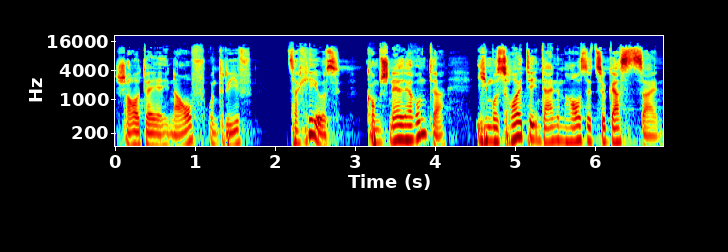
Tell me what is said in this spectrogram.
schaute er hinauf und rief, Zachäus, komm schnell herunter. ich muss heute in deinem Hause zu Gast sein.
